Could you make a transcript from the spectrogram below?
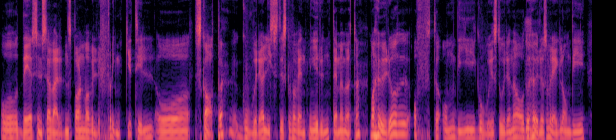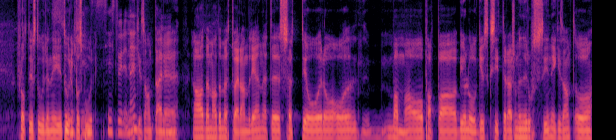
og det syns jeg Verdensbarn var veldig flinke til å skape. Gode, realistiske forventninger rundt det med møtet. Man hører jo ofte om de gode historiene, og du Mhm. hører jo som regel om de flotte historiene i Tore på spor. Ikke sant? Der, Mm. Ja, de hadde møtt hverandre igjen etter 70 år, og, og mamma og pappa biologisk sitter der som en rosin, ikke sant? Og,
